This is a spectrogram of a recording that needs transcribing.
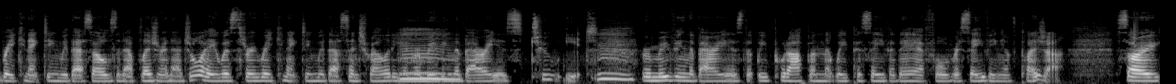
reconnecting with ourselves and our pleasure and our joy was through reconnecting with our sensuality and removing Mm. the barriers to it, removing the barriers that we put up and that we perceive are there for receiving of pleasure. So,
